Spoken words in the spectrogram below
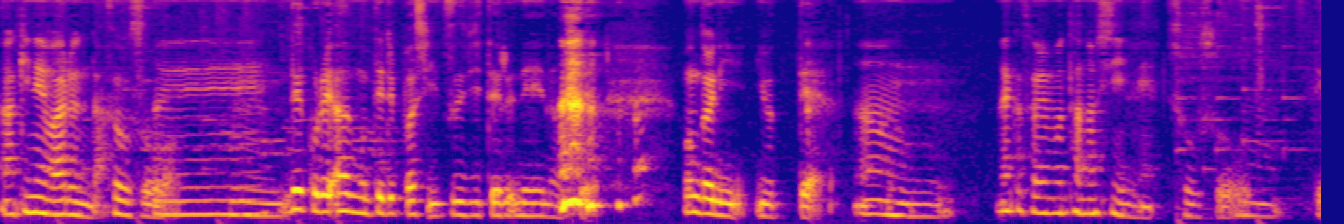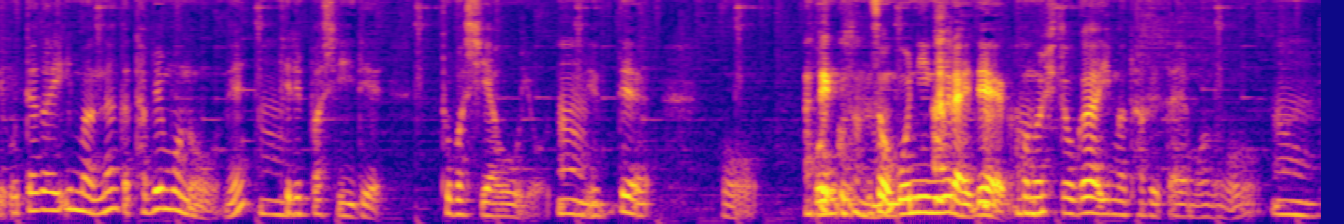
あ記念はあるんだ。そうそう、へうーん、でこれあもうテレパシー通じてるねなんて。本当に言って、うん。うん、なんかそれも楽しいね、そうそう、うん。でお互い今なんか食べ物をね、うん。テレパシーで飛ばし合おうよって言って、こうあてっこすんのそう5人ぐらいでうん。この人が今食べたいものをうん。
